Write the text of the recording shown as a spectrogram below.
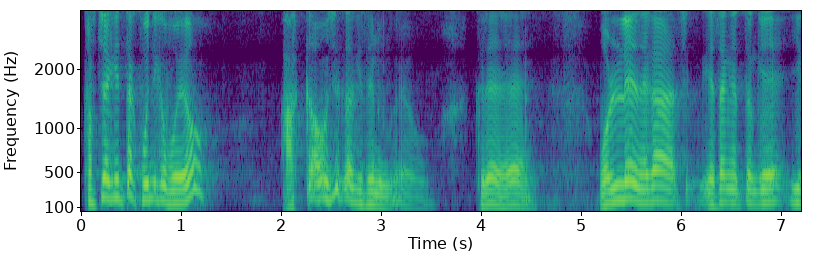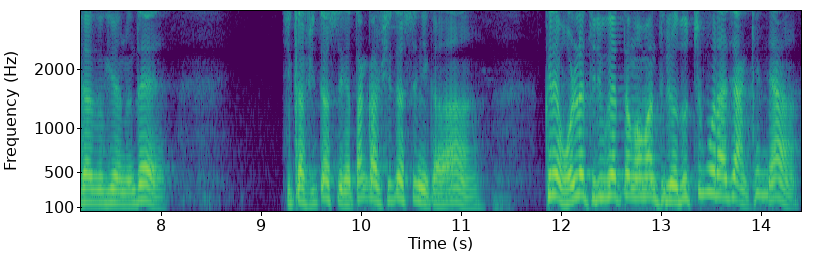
갑자기 딱 보니까 뭐예요? 아까운 생각이 드는 거예요. 그래. 원래 내가 예상했던 게 이 가격이었는데 집값이 뛰었으니까 땅값이 뛰었으니까 그래 원래 드리고 했던 것만 드려도 충분하지 않겠냐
